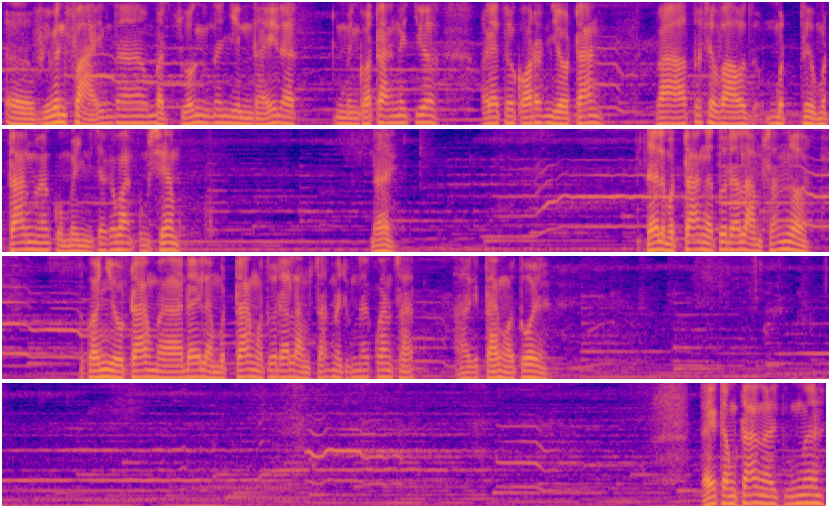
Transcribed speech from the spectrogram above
Ở phía bên phải chúng ta bật xuống, chúng ta nhìn thấy là mình có trang hay chưa? Ở đây tôi có rất nhiều trang. Và tôi sẽ vào một thử một trang của mình để cho các bạn cùng xem. Đây. Đây là một trang mà tôi đã làm sẵn rồi có nhiều trang mà đây là một trang mà tôi đã làm sẵn là chúng ta quan sát. À, cái trang của tôi này. Đấy trong trang này cũng ờ,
